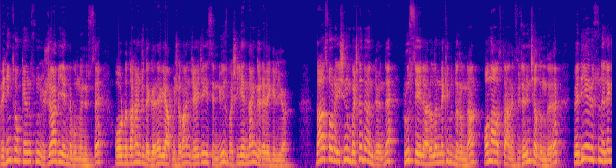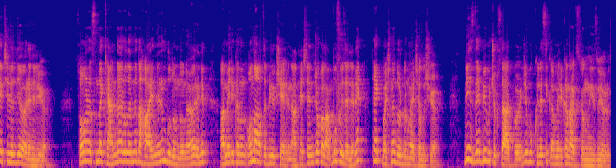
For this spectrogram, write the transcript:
ve Hint Okyanusu'nun ücra bir yerinde bulunan üsse orada daha önce de görev yapmış olan JJ isimli yüzbaşı yeniden göreve geliyor. Daha sonra işinin başına döndüğünde Rusya ile aralarındaki bir durumdan 16 tane füzenin çalındığı ve diğer üssün ele geçirildiği öğreniliyor. Sonrasında kendi aralarında da hainlerin bulunduğunu öğrenip Amerika'nın 16 büyük şehrine ateşlenecek olan bu füzeleri tek başına durdurmaya çalışıyor. Biz de bir buçuk saat boyunca bu klasik Amerikan aksiyonunu izliyoruz.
